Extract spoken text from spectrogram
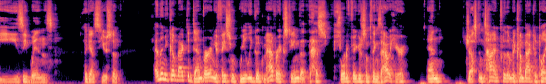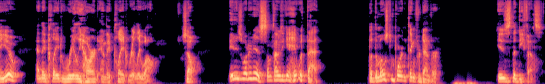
easy wins against Houston. And then you come back to Denver and you face a really good Mavericks team that has sort of figured some things out here. And just in time for them to come back and play you. And they played really hard and they played really well. So it is what it is. Sometimes you get hit with that. But the most important thing for Denver is the defense.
